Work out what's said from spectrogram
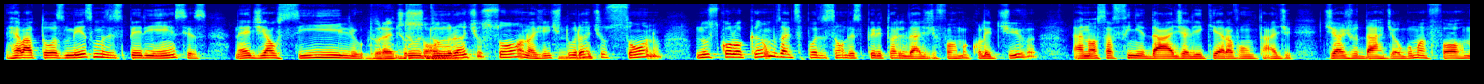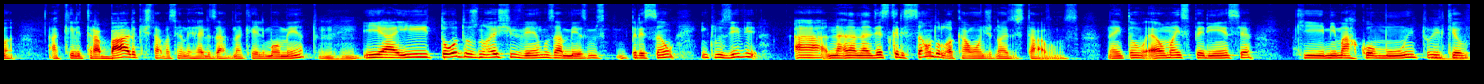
relatou as mesmas experiências né, de auxílio. Durante do, o sono. Durante o sono. A gente, uhum. durante o sono, nos colocamos à disposição da espiritualidade de forma coletiva, a nossa afinidade ali, que era a vontade de ajudar de alguma forma aquele trabalho que estava sendo realizado naquele momento. Uhum. E aí todos nós tivemos a mesma impressão, inclusive a, na, na, descrição do local onde nós estávamos. Né? Então é uma experiência que me marcou muito uhum. e que eu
